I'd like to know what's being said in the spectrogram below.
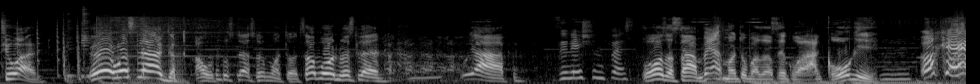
T1. Hey, Westland. Awu, ususilahle wemoto. Sabona Westland. Uyaphi? Z Nation first. Woza sihamba. Eh, amantombazane asekho agqoki. Okay.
